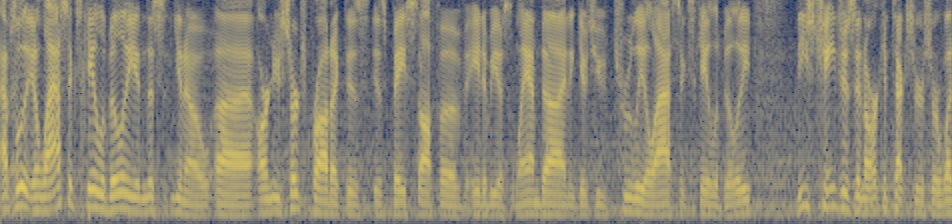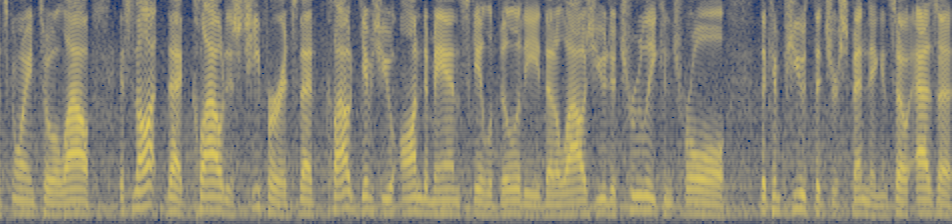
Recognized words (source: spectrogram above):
Absolutely, elastic scalability in this, you know, uh, our new search product is, is based off of AWS Lambda and it gives you truly elastic scalability. These changes in architectures are what's going to allow, it's not that cloud is cheaper, it's that cloud gives you on-demand scalability that allows you to truly control the compute that you're spending. And so as a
